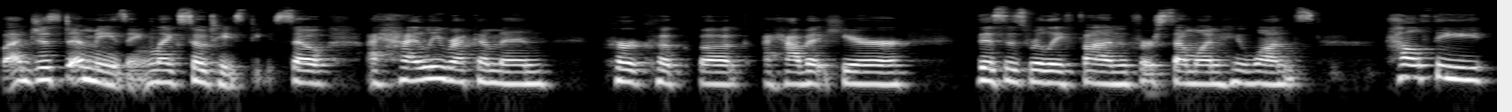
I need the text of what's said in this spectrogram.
uh, just amazing, like so tasty. So I highly recommend her cookbook. I have it here. This is really fun for someone who wants healthy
